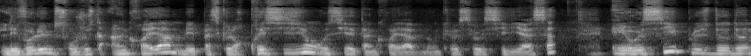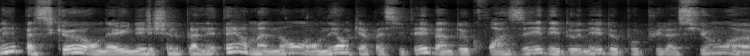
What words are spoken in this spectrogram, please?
les volumes sont juste incroyables, mais parce que leur précision aussi est incroyable. Donc euh, c'est aussi lié à ça. Et aussi plus de données parce que on est à une échelle planétaire. Maintenant, on est en capacité ben, de croiser des données de populations euh,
